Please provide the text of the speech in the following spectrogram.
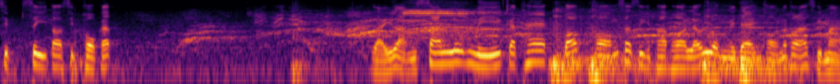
24 ต่อ 16 ครับ ไหลหลังสั้นลูกนี้กระแทกบล็อกของสศิภาพรแล้วลงในแดงของนครราชสีมา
